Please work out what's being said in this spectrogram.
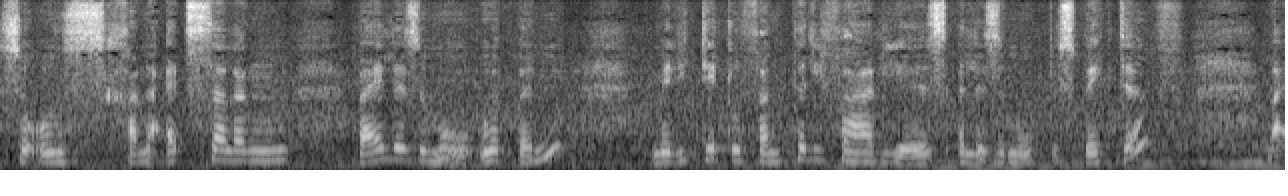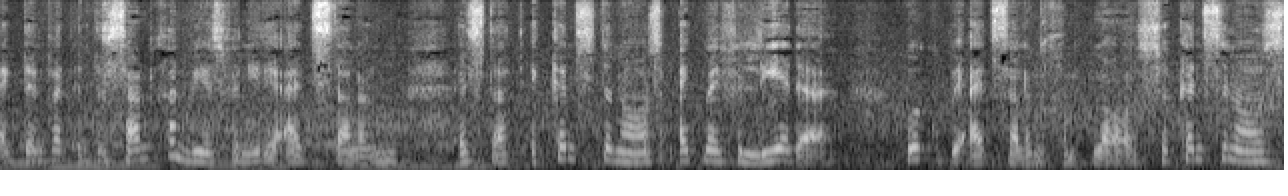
So ons gaan 'n uitstalling by Lismore open met die titel van 35 years a Lismore perspective. Maar ek dink wat interessant gaan wees van hierdie uitstalling is dat ek kunstenaars uit my verlede ook op die uitstalling gaan plaas. So kunstenaars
